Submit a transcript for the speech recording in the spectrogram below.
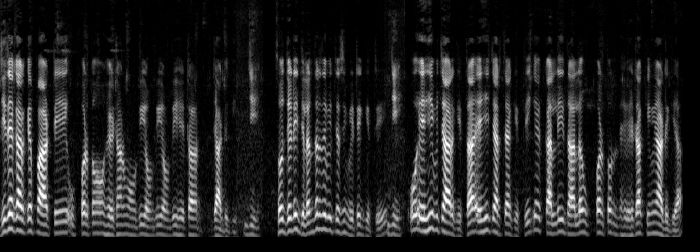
ਜਿਹਦੇ ਕਰਕੇ ਪਾਰਟੀ ਉੱਪਰ ਤੋਂ ਹੇਠਾਂ ਨੂੰ ਆਉਂਦੀ ਆਉਂਦੀ ਆਉਂਦੀ ਹੇਠਾਂ ਜਾ ਡਿੱਗੀ ਜੀ। ਸੋ ਜਿਹੜੀ ਜਲੰਧਰ ਦੇ ਵਿੱਚ ਅਸੀਂ ਮੀਟਿੰਗ ਕੀਤੀ ਜੀ। ਉਹ ਇਹੀ ਵਿਚਾਰ ਕੀਤਾ ਇਹੀ ਚਰਚਾ ਕੀਤੀ ਕਿ ਅਕਾਲੀ ਦਲ ਉੱਪਰ ਤੋਂ ਹੇਠਾਂ ਕਿਵੇਂ ਅੜ ਗਿਆ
